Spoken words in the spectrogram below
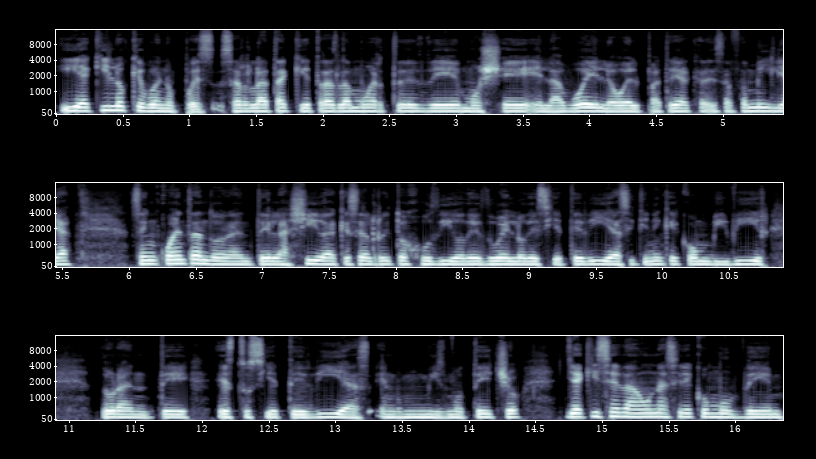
Y aquí lo que bueno pues se relata que tras la muerte de Moshe, el abuelo, el patriarca de esa familia, se encuentran durante la Shiva, que es el rito judío de duelo de siete días y tienen que convivir durante estos siete días en un mismo techo. Y aquí se da una serie como de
